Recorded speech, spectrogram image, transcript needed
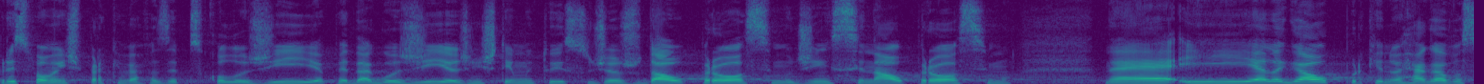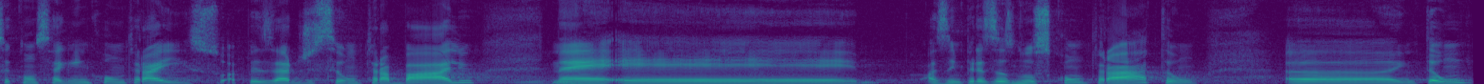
principalmente para quem vai fazer psicologia, pedagogia, a gente tem muito isso de ajudar o próximo, de ensinar o próximo. Né? E é legal porque no RH você consegue encontrar isso. Apesar de ser um trabalho, né, é, as empresas nos contratam, Uh, então,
